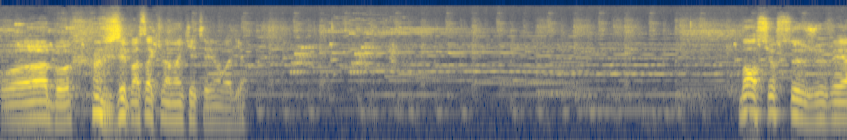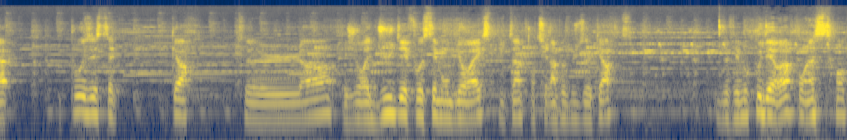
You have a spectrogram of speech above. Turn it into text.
Ouais, bof. c'est pas ça qui va m'inquiéter, on va dire. Bon, sur ce, je vais poser cette carte là. J'aurais dû défausser mon Biorex, putain, pour tirer un peu plus de cartes. Je fais beaucoup d'erreurs pour l'instant.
